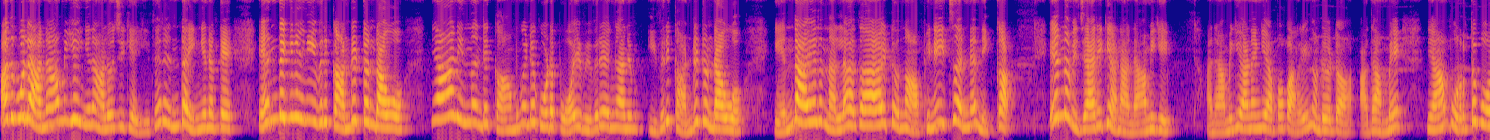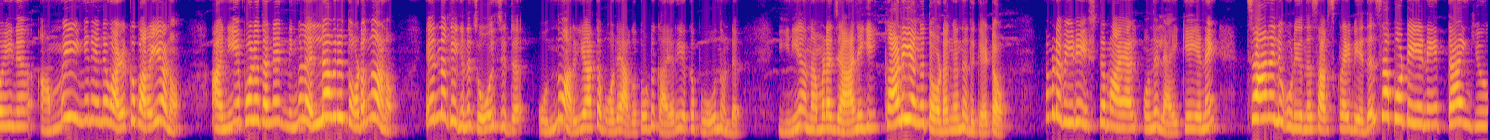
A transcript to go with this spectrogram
അതുപോലെ അനാമിക ഇങ്ങനെ ആലോചിക്കുക. ഇവരെന്താ ഇങ്ങനെയൊക്കെ? എന്തെങ്കിലും ഇനി ഇവർ കണ്ടിട്ടുണ്ടാവുമോ ഞാൻ ഇന്ന് എന്റെ കാമുകന്റെ കൂടെ പോയ വിവരം എങ്ങാനും ഇവർ കണ്ടിട്ടുണ്ടാവുമോ എന്തായാലും നല്ലതായിട്ടൊന്ന് അഭിനയിച്ച് തന്നെ നിൽക്കാം എന്ന് വിചാരിക്കുകയാണ് അനാമികയും അനാമികയാണെങ്കിൽ അപ്പോൾ പറയുന്നുണ്ട് കേട്ടോ അത് അമ്മേ ഞാൻ പുറത്തു പോയിന് അമ്മയും ഇങ്ങനെ എന്നെ വഴക്ക് പറയുകയാണോ? അനിയെപ്പോലെ തന്നെ നിങ്ങളെല്ലാവരും തുടങ്ങുകയാണോ? എന്നൊക്കെ ഇങ്ങനെ ചോദിച്ചിട്ട് ഒന്നും അറിയാത്ത പോലെ അകത്തോട്ട് കയറിയൊക്കെ പോകുന്നുണ്ട്. ഇനിയാ നമ്മുടെ ജാനകി കളി അങ്ങ് തുടങ്ങുന്നത് കേട്ടോ. നമ്മുടെ വീഡിയോ ഇഷ്ടമായാൽ ഒന്ന് ലൈക്ക് ചെയ്യണേ. ചാനൽ കൂടി ഒന്ന് സബ്സ്ക്രൈബ് ചെയ്ത് സപ്പോർട്ട് ചെയ്യണേ. താങ്ക്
